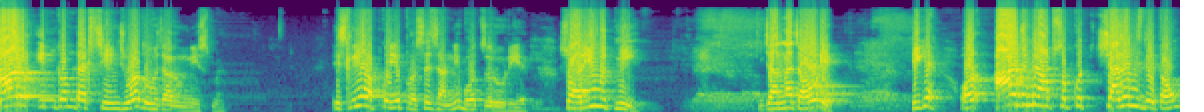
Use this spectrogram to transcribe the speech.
बार इनकम टैक्स चेंज हुआ 2019 में इसलिए आपको यह प्रोसेस जाननी बहुत जरूरी है so are you with me जानना चाहोगे ठीक है और आज मैं आप सबको चैलेंज देता हूं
